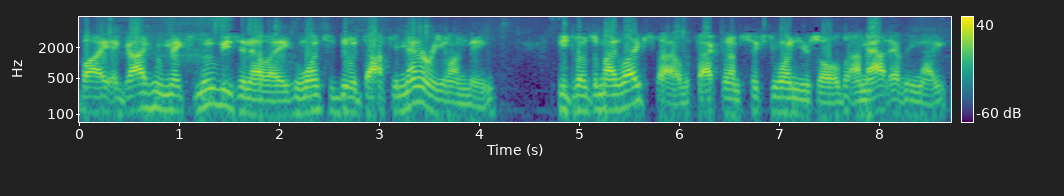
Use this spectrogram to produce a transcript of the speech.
by a guy who makes movies in LA who wants to do a documentary on me because of my lifestyle. The fact that I'm 61 years old, I'm out every night,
